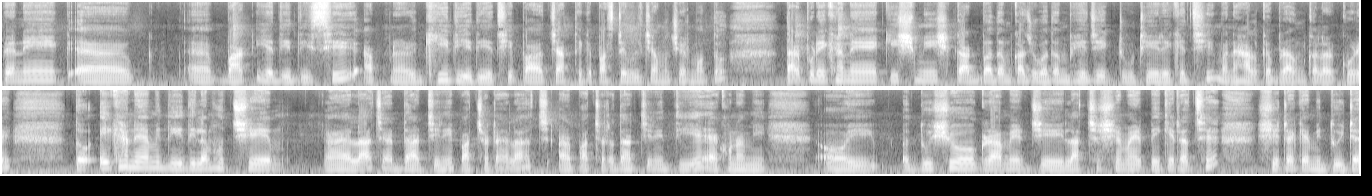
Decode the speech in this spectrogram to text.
প্যানে বাট ইয়ে দিয়ে দিয়েছি, আপনার ঘি দিয়ে দিয়েছি, পা, চার থেকে পাঁচ টেবিল চামচের মতো। তারপর এখানে কিশমিশ, কাঠবাদাম, কাজু বাদাম ভেজে একটু উঠিয়ে রেখেছি মানে হালকা ব্রাউন কালার করে। তো এখানে আমি দিয়ে দিলাম হচ্ছে এলাচ আর দারচিনি পাঁচ ছটা এলাচ আর পাঁচ ছটা দারচিনি দিয়ে এখন আমি ওই দুশো গ্রামের যে লাচ্ছা সেমাইয়ের প্যাকেট আছে, সেটাকে আমি দুইটা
